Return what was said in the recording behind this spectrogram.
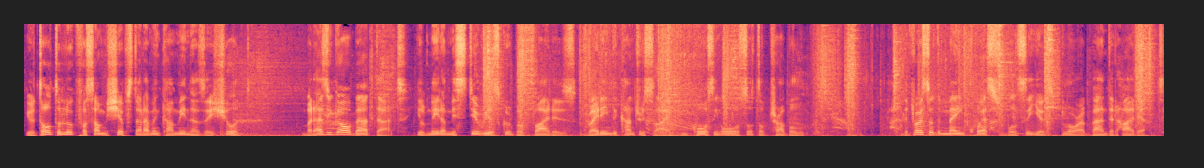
You're told to look for some ships that haven't come in as they should. But as you go about that, you'll meet a mysterious group of fighters raiding the countryside and causing all sorts of trouble. The first of the main quests will see you explore a bandit hideout,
